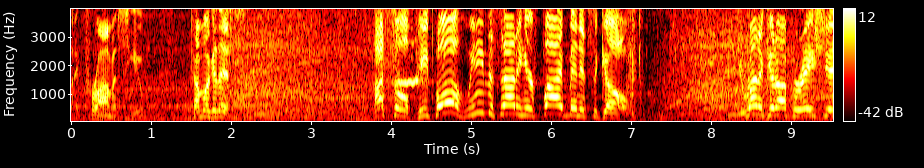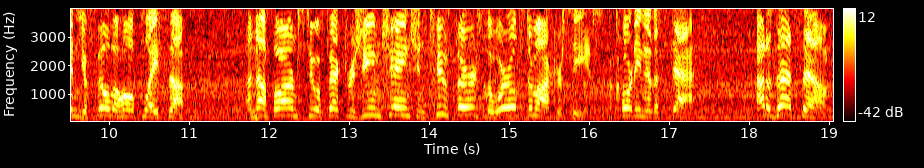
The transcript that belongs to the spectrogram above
I promise you. Come look at this. Hustle, people! We need this out of here five minutes ago. You run a good operation, you fill the whole place up. Enough arms to effect regime change in two-thirds of the world's democracies, according to the stats. How does that sound?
